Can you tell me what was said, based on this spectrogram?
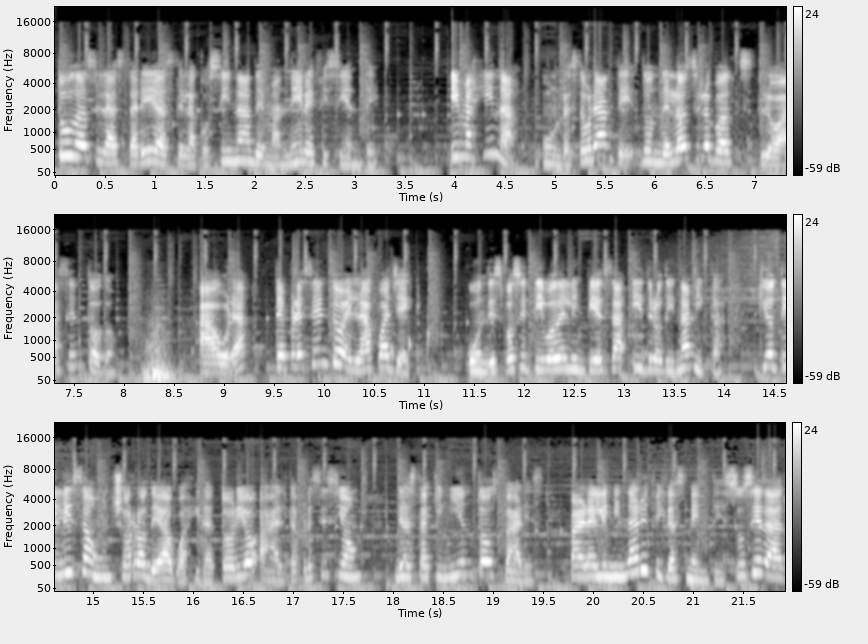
todas las tareas de la cocina de manera eficiente. Imagina un restaurante donde los robots lo hacen todo. Ahora te presento el AquaJet, un dispositivo de limpieza hidrodinámica que utiliza un chorro de agua giratorio a alta precisión de hasta 500 bares para eliminar eficazmente suciedad,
